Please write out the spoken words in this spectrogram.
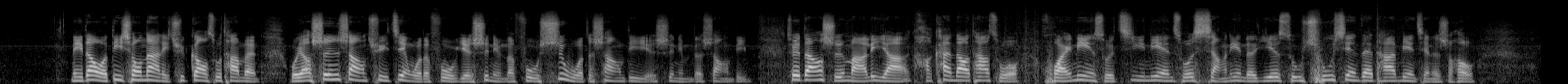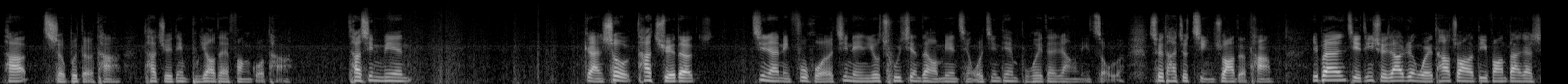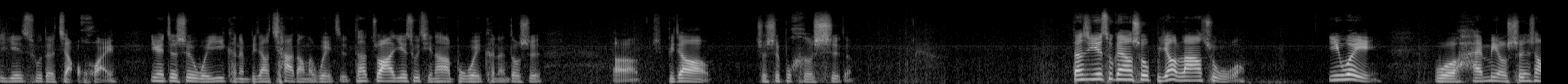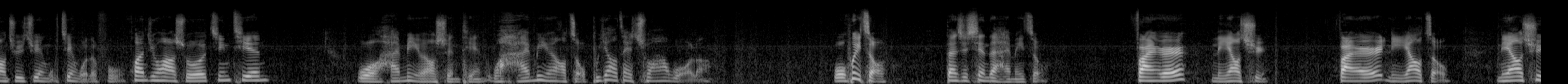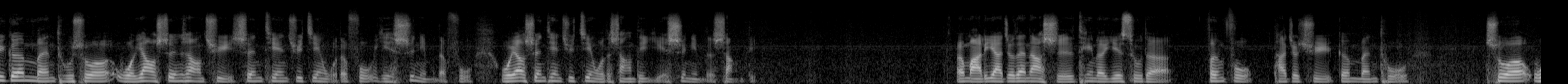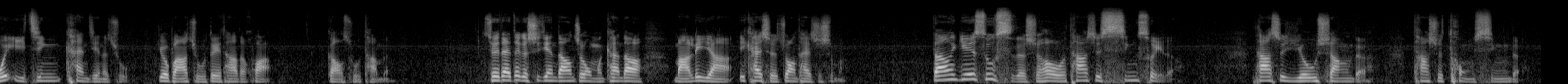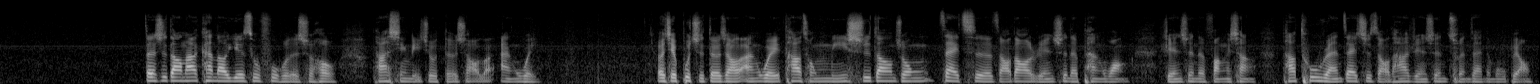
你到我弟兄那里去，告诉他们，我要升上去见我的父，也是你们的父，是我的上帝，也是你们的上帝。所以当时玛利亚看到他所怀念、所纪念、所想念的耶稣出现在他面前的时候，他舍不得他，他决定不要再放过他。他心里面感受，他觉得，既然你复活了，今年你又出现在我面前，我今天不会再让你走了。所以他就紧抓着他。一般解经学家认为，他抓的地方大概是耶稣的脚踝，因为这是唯一可能比较恰当的位置。他抓耶稣其他的部位，可能都是，呃，比较就是不合适的。但是耶稣跟他说：“不要拉住我，因为我还没有升上去见见我的父。换句话说，今天我还没有要升天，我还没有要走，不要再抓我了。我会走，但是现在还没走。”反而你要去，反而你要走，你要去跟门徒说：“我要升上去，升天去见我的父，也是你们的父；我要升天去见我的上帝，也是你们的上帝。”而玛利亚就在那时听了耶稣的吩咐，他就去跟门徒说：“我已经看见了主。”又把主对他的话告诉他们。所以在这个事件当中，我们看到玛利亚一开始的状态是什么？当耶稣死的时候，他是心碎的，他是忧伤的，他是痛心的。但是当他看到耶稣复活的时候，他心里就得着了安慰，而且不止得着了安慰，他从迷失当中再次找到人生的盼望、人生的方向。他突然再次找他人生存在的目标，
